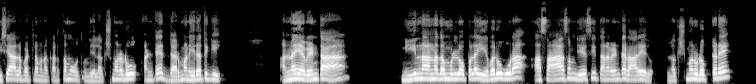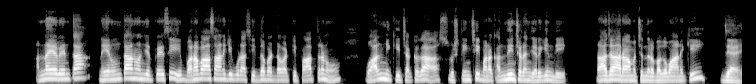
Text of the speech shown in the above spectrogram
విషయాల పట్ల మనకు అర్థమవుతుంది. లక్ష్మణుడు అంటే ధర్మ నిరతికి అన్నయ్య వెంట మిగిలిన అన్నదమ్ముల లోపల ఎవరు కూడా ఆ సాహసం చేసి తన వెంట రాలేదు. లక్ష్మణుడు ఒక్కడే అన్నయ్య వెంట నేనుంటాను అని చెప్పేసి వనవాసానికి కూడా సిద్ధపడ్డవట్టి పాత్రను వాల్మీకి చక్కగా సృష్టించి మనకు అందించడం జరిగింది. రాజా రామచంద్ర భగవానికి జయ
